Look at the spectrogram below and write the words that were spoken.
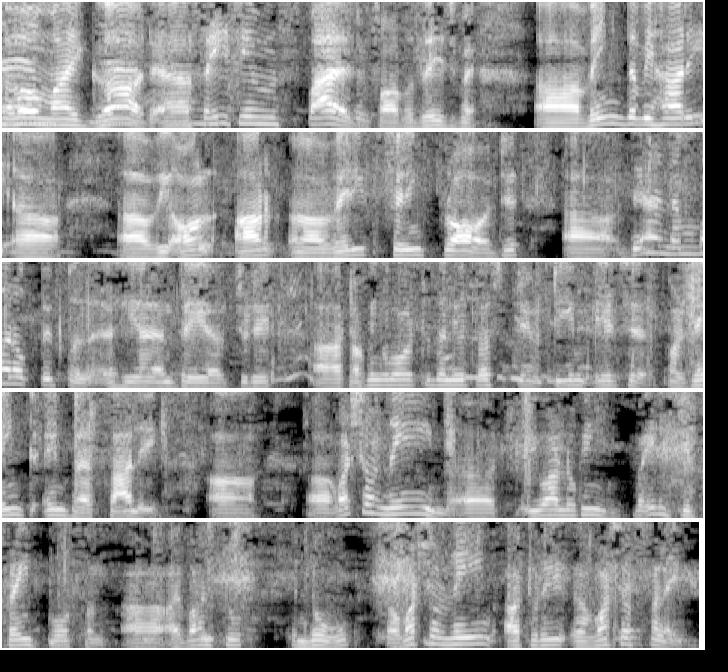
oh my god yes, uh, say it inspired for buddhism. Uh, being the bihari uh, uh, we all are uh, very feeling proud. Uh, there are a number of people here and there today uh, talking about the new plus team, is present in Vaisali. Uh, uh, what's your name? Uh, you are looking very different person. Uh, I want to know uh, what's your name uh, today. Uh, what's your feeling?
